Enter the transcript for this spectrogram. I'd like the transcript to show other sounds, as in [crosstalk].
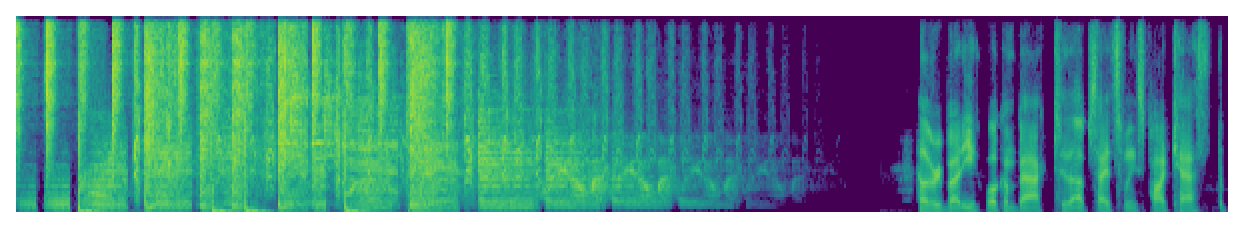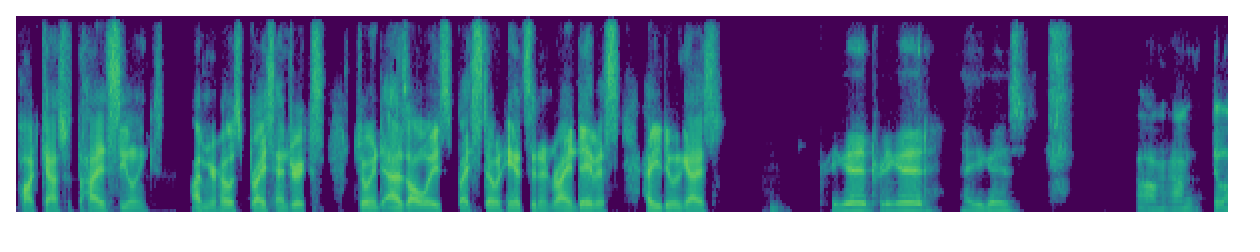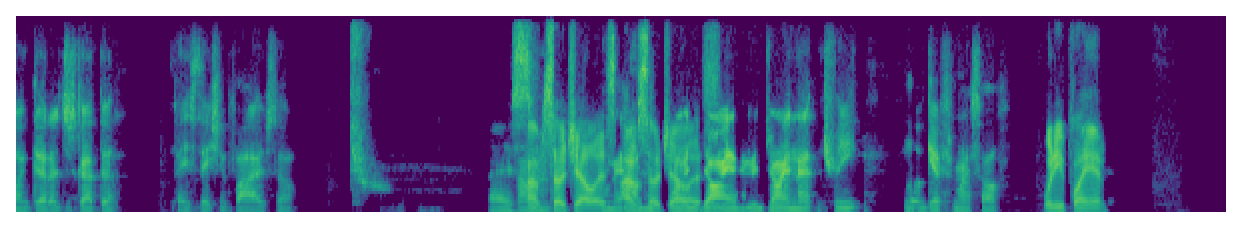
Hello, everybody. Welcome back to the Upside Swings podcast, the podcast with the highest ceilings. I'm your host, Bryce Hendricks, joined as always by Stone Hansen and Ryan Davis. How you doing, guys? Pretty good, pretty good. How you guys? Um, I'm doing good. I just got the PlayStation 5, so Nice. Um, I'm so jealous. I'm, so I'm jealous. enjoying, I'm enjoying that treat, little gift for myself. What are you playing?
